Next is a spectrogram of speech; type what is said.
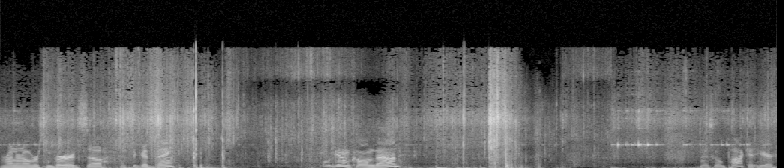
Running over some birds, so that's a good thing. We'll get him calmed down. Nice little pocket here.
